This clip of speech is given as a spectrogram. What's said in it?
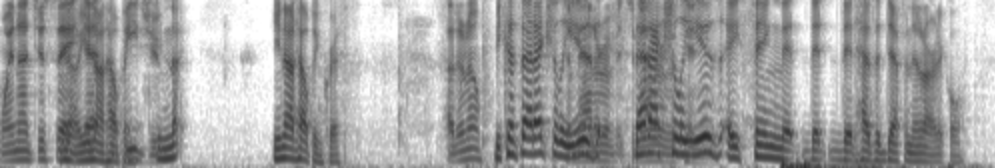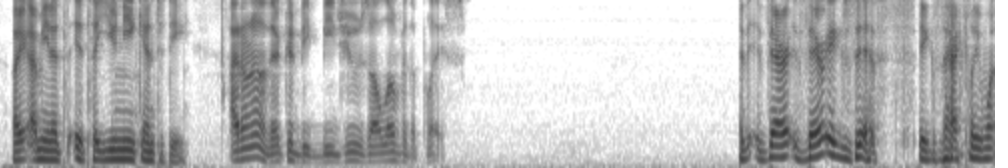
Why not just say no, you're at not helping. Bijou? You're not, you're not helping, Chris. I don't know. because that actually is of- that actually is a thing that that that has a definite article. I, I mean, it's it's a unique entity. I don't know. There could be Bijous all over the place. There there exists exactly one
